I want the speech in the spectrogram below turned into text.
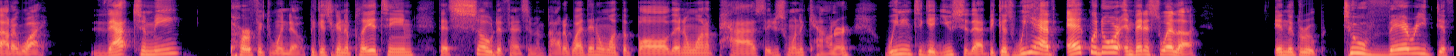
Paraguay. That to me perfect window because you're going to play a team that's so defensive in Paraguay. They don't want the ball, they don't want to pass, they just want to counter. We need to get used to that because we have Ecuador and Venezuela in the group, two very def-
